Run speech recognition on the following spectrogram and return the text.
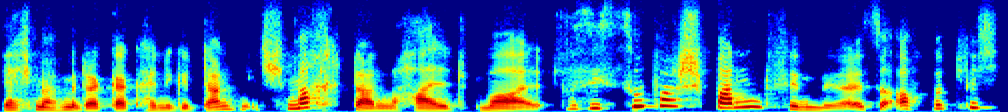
ja, ich mache mir da gar keine Gedanken, ich mache dann halt mal. Was ich super spannend finde. Also auch wirklich,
